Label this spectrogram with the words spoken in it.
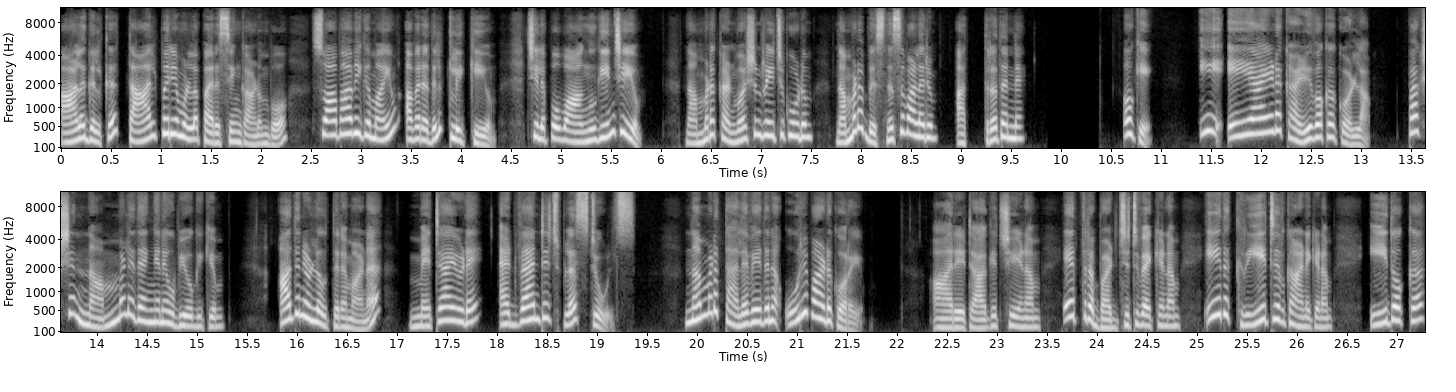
ആളുകൾക്ക് താൽപ്പര്യമുള്ള പരസ്യം കാണുമ്പോൾ സ്വാഭാവികമായും അവരതിൽ ക്ലിക്ക് ചെയ്യും. ചിലപ്പോൾ വാങ്ങുകയും ചെയ്യും. നമ്മുടെ കൺവേർഷൻ റേറ്റ് കൂടും. നമ്മുടെ ബിസിനസ് വളരും. അത്ര തന്നെ. ഓക്കെ. ഈ എ ഐയുടെ കഴിവൊക്കെ കൊള്ളാം. പക്ഷെ നമ്മളിതെങ്ങനെ ഉപയോഗിക്കും? അതിനുള്ള ഉത്തരമാണ് മെറ്റായുടെ അഡ്വാന്റേജ് പ്ലസ് ടൂൾസ്. നമ്മുടെ തലവേദന ഒരുപാട് കുറയും. ആരെ ടാർഗറ്റ് ചെയ്യണം എത്ര ബഡ്ജറ്റ് വെക്കണം ഏത് ക്രിയേറ്റീവ് കാണിക്കണം ഇതൊക്കെ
